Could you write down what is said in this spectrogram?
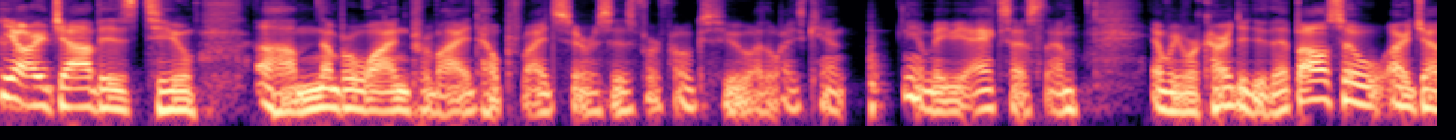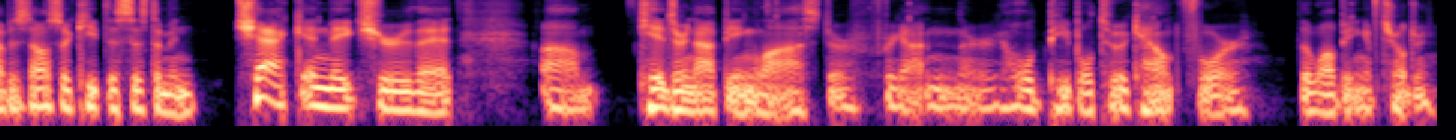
you know, our job is to, um, number one, provide help provide services for folks who otherwise can't, you know, maybe access them, and we work hard to do that. But also, our job is to also keep the system in check and make sure that um, kids are not being lost or forgotten or hold people to account for the well-being of children.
